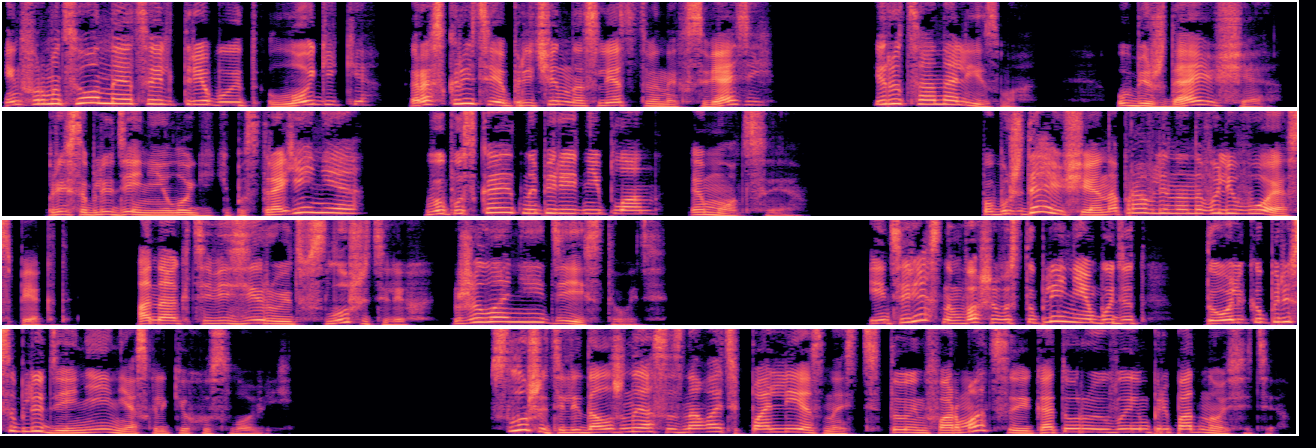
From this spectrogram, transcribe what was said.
Информационная цель требует логики, раскрытия причинно-следственных связей и рационализма. Убеждающая, при соблюдении логики построения, выпускает на передний план эмоции. Побуждающая направлена на волевой аспект, она активизирует в слушателях желание действовать. Интересным ваше выступление будет только при соблюдении нескольких условий. Слушатели должны осознавать полезность той информации, которую вы им преподносите.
